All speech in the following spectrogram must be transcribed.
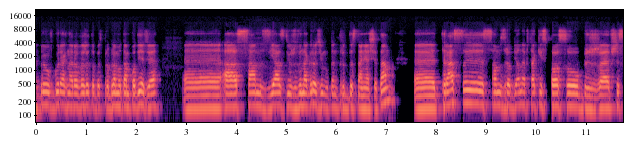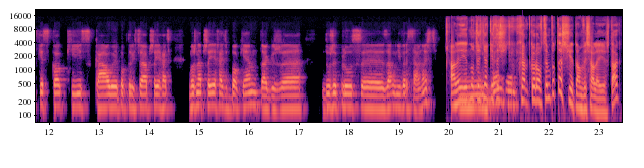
był w górach na rowerze, to bez problemu tam podjedzie, a sam zjazd już wynagrodzi mu ten trud dostania się tam. E, trasy są zrobione w taki sposób, że wszystkie skoki, skały, po których trzeba przejechać, można przejechać bokiem, także duży plus e, za uniwersalność. Ale jednocześnie jak jesteś hardkorowcem, to też się tam wyszalejesz, tak?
